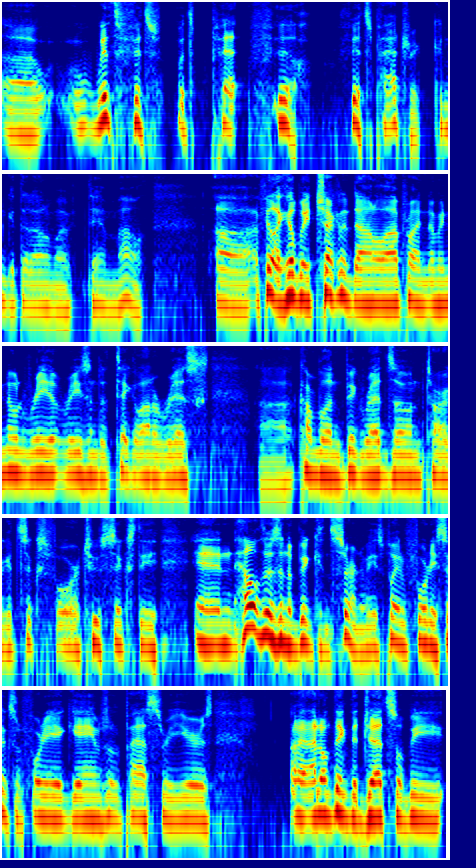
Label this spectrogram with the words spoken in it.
uh, with Fitz with ugh, Fitzpatrick. Couldn't get that out of my damn mouth. Uh, I feel like he'll be checking it down a lot. Probably, I mean, no re- reason to take a lot of risks. Uh, Cumberland, big red zone target, 6'4", 260. And health isn't a big concern. I mean, he's played 46 of 48 games over the past three years. I I don't think the Jets will be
